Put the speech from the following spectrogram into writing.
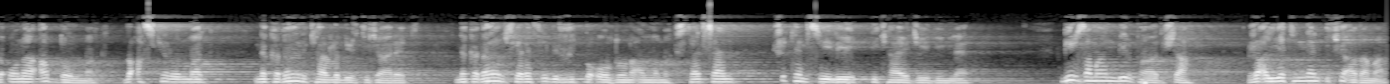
ve ona abd olmak ve asker olmak ne kadar karlı bir ticaret, ne kadar şerefli bir rütbe olduğunu anlamak istersen, şu temsili hikayeciyi dinle. Bir zaman bir padişah, raiyetinden iki adama,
